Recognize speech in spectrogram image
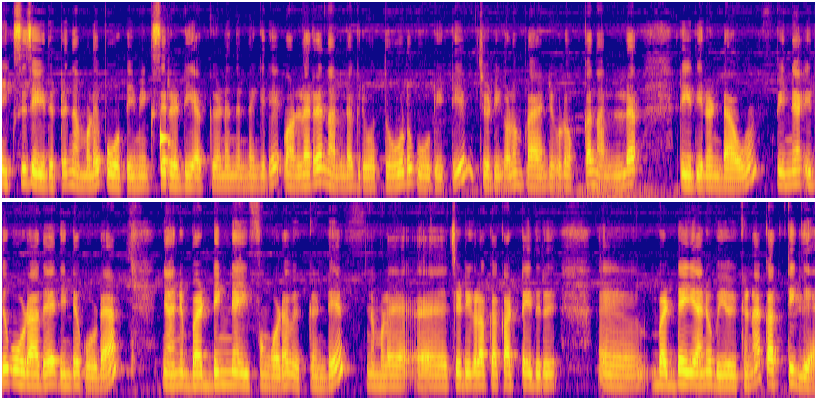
മിക്സ് ചെയ്തിട്ട് നമ്മൾ പോട്ടി മിക്സ് റെഡി ആക്കുകയാണെന്നുണ്ടെങ്കിൽ വളരെ നല്ല ഗ്രോത്തോട് കൂടിയിട്ട് ചെടികളും പ്ലാന്റുകളും ഒക്കെ നല്ല രീതിയിലുണ്ടാവും. പിന്നെ ഇത് കൂടാതെ ഇതിന്റെ കൂടെ ഞാൻ ബഡ്ഡിങ് നൈഫും കൂടെ വെക്കുന്നുണ്ട്. നമ്മൾ ചെടികളൊക്കെ കട്ട് ചെയ്തിട്ട് ബഡ് ചെയ്യാൻ ഉപയോഗിക്കണ കത്തില്ലേ?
